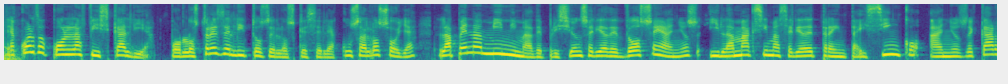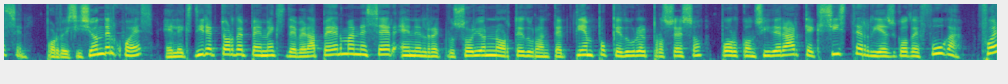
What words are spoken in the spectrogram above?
De acuerdo con la Fiscalía, por los tres delitos de los que se le acusa a Lozoya, la pena mínima de prisión sería de 12 años y la máxima sería de 35 años de cárcel. Por decisión del juez, el exdirector de Pemex deberá permanecer en el reclusorio norte durante el tiempo que dure el proceso por considerar que existe riesgo de fuga. Fue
